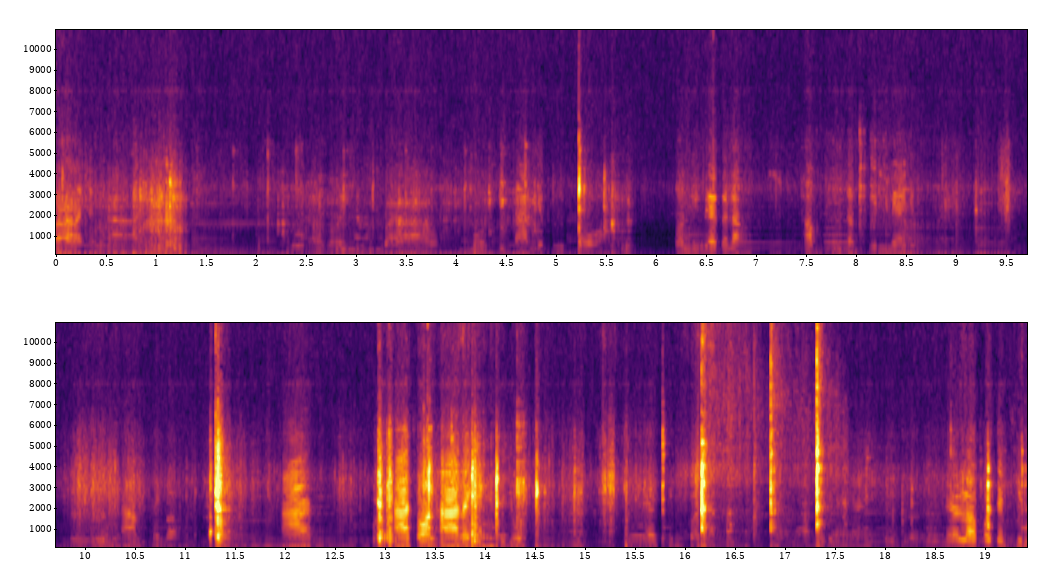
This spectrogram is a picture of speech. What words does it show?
ว่ายังไงอร่อยหรือเปล่าขอกินน้ำจะพึ่งขอตอนนี้แม่กำลังทำสูตรน้ำจิ้มแม่อยู่เพิ่มน้ำใส่หาหาช้อนหาอะไรกินจะอยู่แม่ชิมก่อนนะคะแล้วเราก็จะชิม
